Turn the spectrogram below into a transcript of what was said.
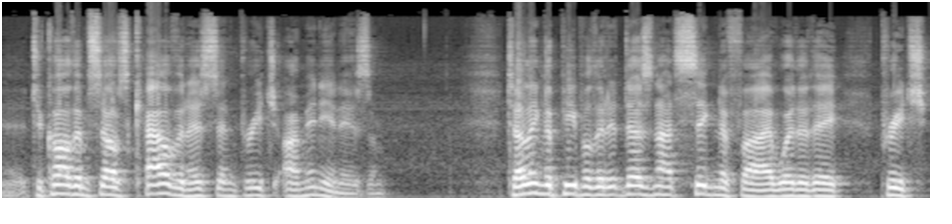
uh, to call themselves Calvinists and preach Arminianism, telling the people that it does not signify whether they preach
